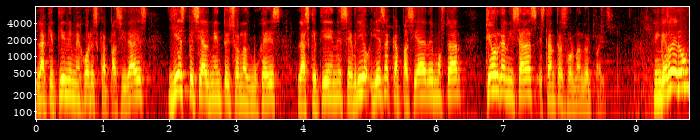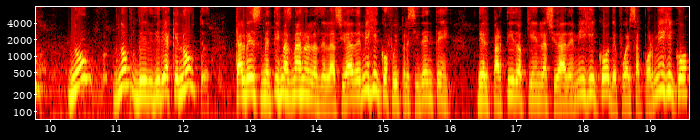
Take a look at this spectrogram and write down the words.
la que tiene mejores capacidades y especialmente hoy son las mujeres las que tienen ese brío y esa capacidad de demostrar que organizadas están transformando el país. En Guerrero, no, no, diría que no. Tal vez metí más mano en las de la Ciudad de México, fui presidente del partido aquí en la Ciudad de México, de Fuerza por México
